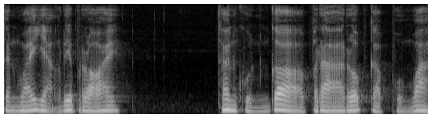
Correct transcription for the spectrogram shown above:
กันไว้อย่างเรียบร้อย ท่านขุนก็ปรารบกับผมว่า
